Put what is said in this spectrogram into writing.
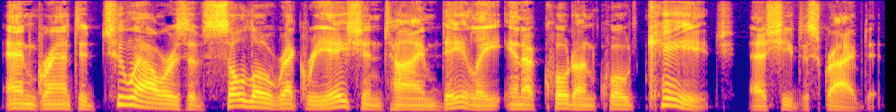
and granted two hours of solo recreation time daily in a quote unquote cage, as she described it.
